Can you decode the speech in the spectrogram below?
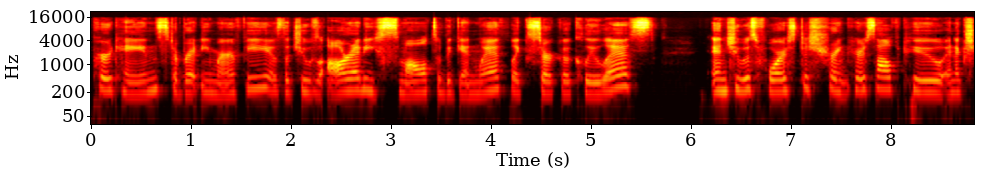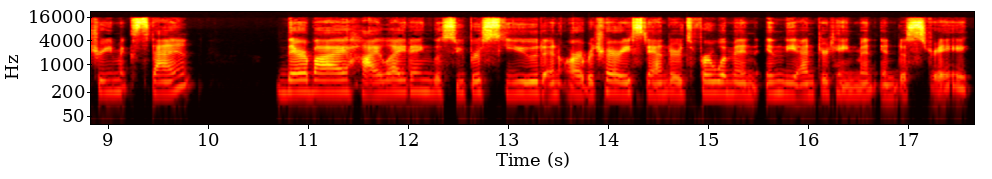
pertains to Brittany Murphy is that she was already small to begin with, like circa clueless, and she was forced to shrink herself to an extreme extent, thereby highlighting the super skewed and arbitrary standards for women in the entertainment industry.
